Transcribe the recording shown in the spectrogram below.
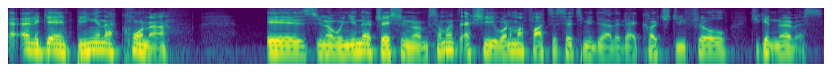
and again, being in that corner is, you know, when you're in that dressing room, someone actually, one of my fighters said to me the other day, Coach, do you feel, do you get nervous?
